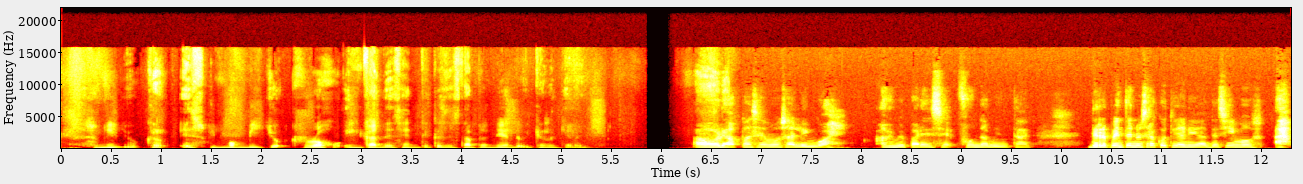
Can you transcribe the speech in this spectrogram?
es un niño que es un bombillo rojo incandescente que se está prendiendo y que requiere ayuda. Ahora pasemos al lenguaje. A mí me parece fundamental. De repente en nuestra cotidianidad decimos, ah,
